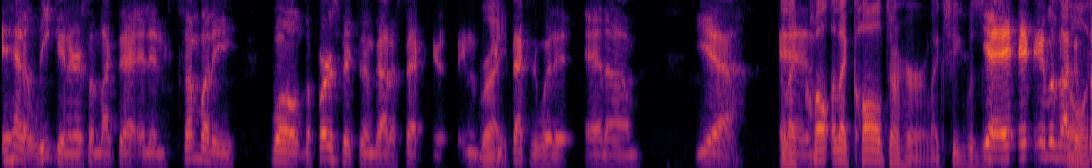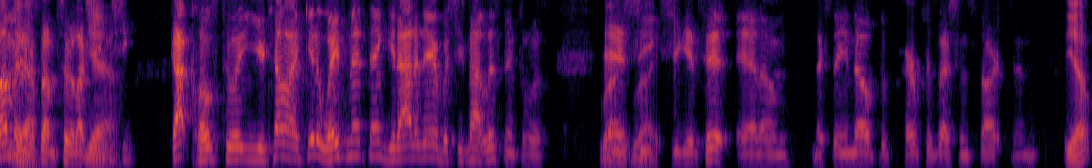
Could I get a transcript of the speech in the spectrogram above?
it had a leak in it or something like that, and then somebody, well, the first victim got affected, Right. infected with it, and um, yeah, and, like call like called to her like she was yeah, it, it- was like a summon yeah. or something to her. Like Yeah. she, she got close to it. You're telling her, get away from that thing, get out of there, but she's not listening to us. right and she right she gets hit, and um, next thing you know, the, her possession starts, and yep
